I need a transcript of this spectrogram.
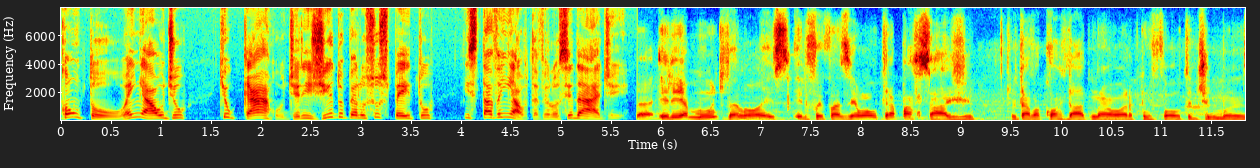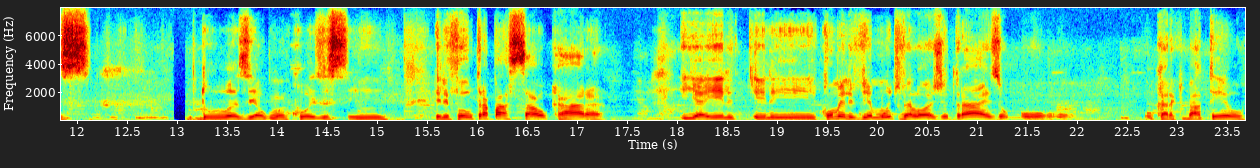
contou em áudio que o carro dirigido pelo suspeito estava em alta velocidade. Ele é muito veloz, ele foi fazer uma ultrapassagem. Eu estava acordado na hora, por volta de umas duas e alguma coisa assim. Ele foi ultrapassar o cara e aí ele, ele como ele vinha muito veloz de trás, o, o, o cara que bateu,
